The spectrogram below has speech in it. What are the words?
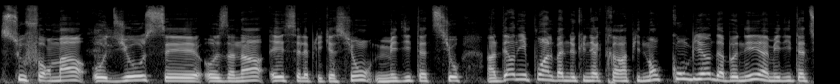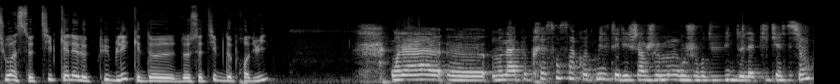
sous format audio, c'est Osana et c'est l'application Meditatio. Un dernier point, Alban de Cugnac, très rapidement, combien d'abonnés à Meditatio à ce type? Quel est le public de ce type de produit? On a, euh, on a à peu près 150 000 téléchargements aujourd'hui de l'application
